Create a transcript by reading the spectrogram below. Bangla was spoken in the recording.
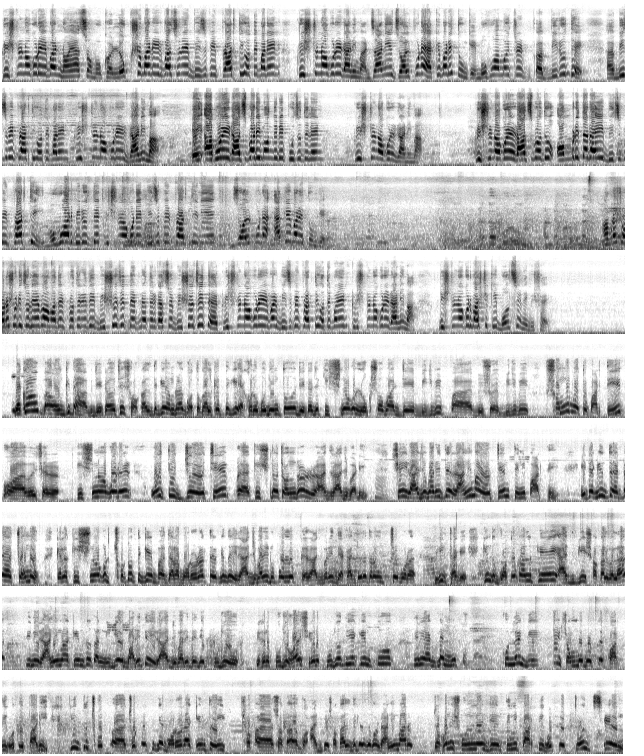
কৃষ্ণনগরে এবার নয়া চমক। লোকসভা নির্বাচনে বিজেপি প্রার্থী হতে পারেন কৃষ্ণনগরের রানীমান। জানিয়ে জল্পনা একেবারে তুঙ্গে। মহুয়া মৈত্রের বিরুদ্ধে বিজেপি প্রার্থী হতে পারেন কৃষ্ণনগরের রানীমা। এই আবহে রাজবাড়ি মন্দিরে পুজো দিলেন কৃষ্ণনগরের রানীমা। কৃষ্ণনগরের রাজবধূ অমৃতা রায় বিজেপির প্রার্থী। মহুয়ার বিরুদ্ধে কৃষ্ণনগরে বিজেপির প্রার্থী নিয়ে জল্পনা একেবারে তুঙ্গে। আমরা সরাসরি চলে যাব আমাদের প্রতিনিধি বিশ্বজিৎ দেবনাথের কাছে। বিশ্বজিৎ আহ, কৃষ্ণনগরে এবার বিজেপি প্রার্থী হতে পারেন কৃষ্ণনগরের রানীমা। কৃষ্ণনগরবাসী কি বলছেন এই বিষয়ে? দেখো অঙ্কিতা যেটা হচ্ছে সকাল থেকে আমরা গতকালকের থেকে এখনও পর্যন্ত যেটা যে কৃষ্ণনগর লোকসভার যে বিজেপি বিজেপি সম্ভবত প্রার্থী কৃষ্ণনগরের ঐতিহ্য হচ্ছে কৃষ্ণচন্দ্র রাজ রাজবাড়ি। সেই রাজবাড়িতে রানীমা হচ্ছেন তিনি প্রার্থী এটা কিন্তু একটা চমক কেন কৃষ্ণনগর ছোট থেকে যারা বড়রা তারা কিন্তু এই রাজবাড়ির উপলক্ষ রাজবাড়ি দেখার জন্য তারা উচ্ছে পড়া ভিড় থাকে। কিন্তু গতকালকে আজকে সকালবেলা তিনি রানীমা কিন্তু তার নিজের বাড়িতেই রাজবাড়িতে যে পুজো যেখানে পুজো হয় সেখানে পুজো দিয়ে কিন্তু তিনি একদম মুখ যে সম্ভবত প্রার্থী হতে পারি। কিন্তু ছোট থেকে বড়রা কিন্তু এই আজকে সকাল থেকে যখন রানীমার যখনই শুনলেন যে তিনি প্রার্থী হতে চলছেন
